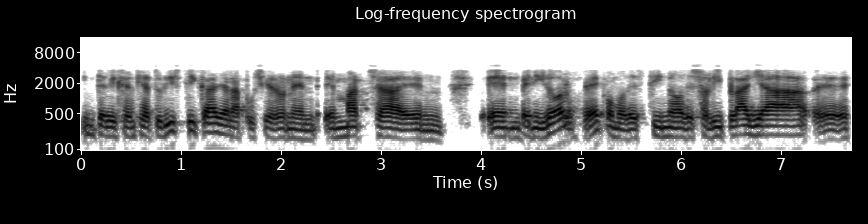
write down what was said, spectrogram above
inteligencia turística, ya la pusieron en, marcha en, en Benidorm, ¿eh? como destino de sol y playa, eh,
